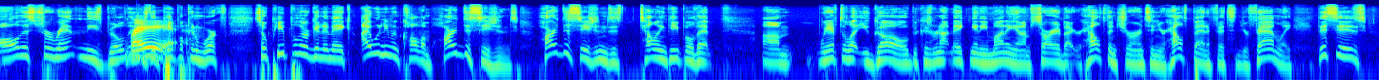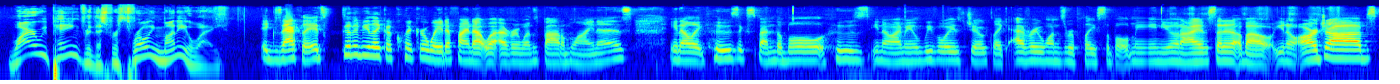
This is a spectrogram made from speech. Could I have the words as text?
all this for rent in these buildings that people can work? So people are going to make. I wouldn't even call them hard decisions. Hard decisions is telling people that. Um, we have to let you go because we're not making any money, and I'm sorry about your health insurance and your health benefits and your family. This is why are we paying for this? We're throwing money away. Exactly. It's going to be like a quicker way to find out what everyone's bottom line is. You know, like who's expendable, who's, you know, I mean, we've always joked like everyone's replaceable. Me and you and I have said it about, you know, our jobs,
